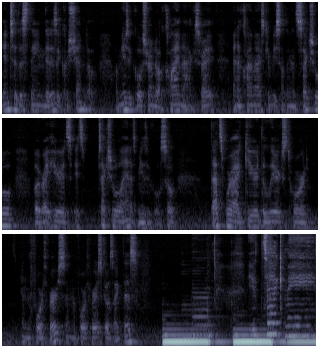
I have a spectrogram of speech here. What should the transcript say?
into this thing that is a crescendo, a musical crescendo, a climax, right? and a climax can be something that's sexual, but right here it's it's sexual and it's musical. So that's where I geared the lyrics toward in the fourth verse, and the fourth verse goes like this. You take me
